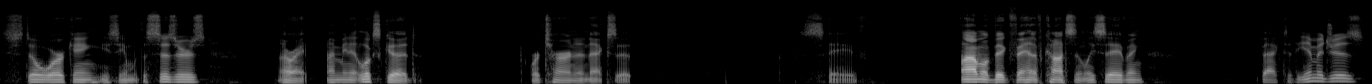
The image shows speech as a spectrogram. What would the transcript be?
still working. You see him with the scissors. All right. I mean, it looks good. Return and exit. Save. I'm a big fan of constantly saving. Back to the images.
